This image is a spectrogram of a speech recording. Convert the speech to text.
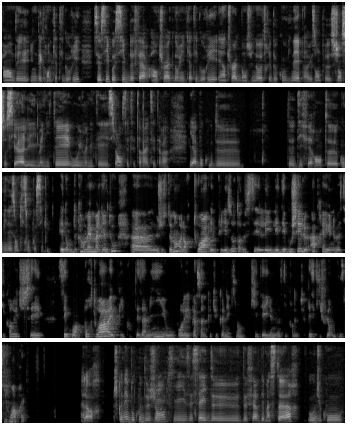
un des, une des grandes catégories, c'est aussi possible de faire un track dans une catégorie et un track dans une autre et de combiner par exemple sciences sociales et humanité ou humanité et sciences, etc., etc. Il y a beaucoup de, de différentes euh, combinaisons qui sont possibles. Et donc, quand même, malgré tout, euh, justement, alors toi et puis les autres, les, les, débouchés, le après University College, c'est c'est quoi pour toi et puis pour tes amis ou pour les personnes que tu connais qui ont quitté University College? Qu'est-ce qu'ils font, après? Alors, je connais beaucoup de gens qui essayent de, faire des masters ou du coup,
